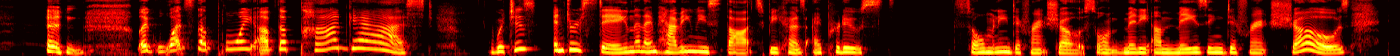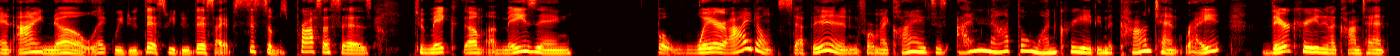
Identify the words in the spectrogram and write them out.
and like, what's the point of the podcast? Which is interesting that I'm having these thoughts because I produce so many different shows, so many amazing different shows. And I know, like, we do this, we do this. I have systems, processes to make them amazing. But where I don't step in for my clients is I'm not the one creating the content, right? They're creating the content.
